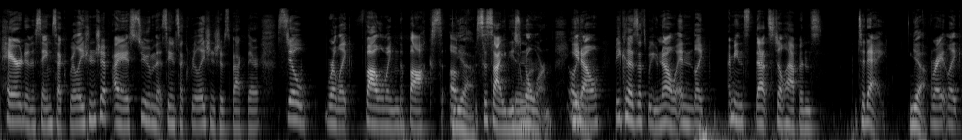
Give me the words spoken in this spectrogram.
paired in a same-sex relationship i assume that same-sex relationships back there still were like following the box of Yeah, society's norm Oh, you yeah. know? Because that's what you know and like i mean that still happens today. Yeah. right? Like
